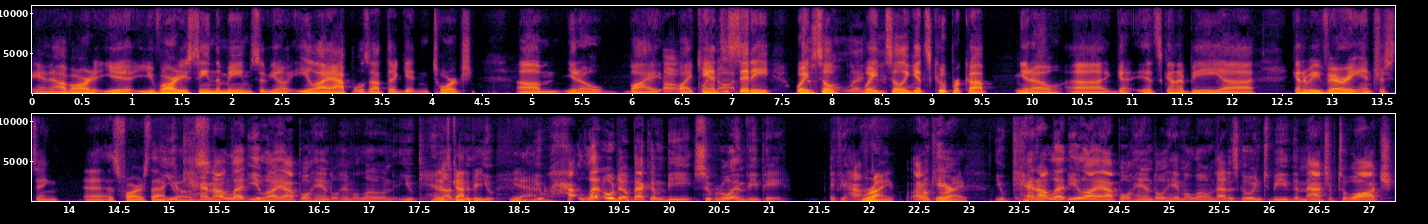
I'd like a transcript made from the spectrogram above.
and I've already you, you've already seen the memes of you know Eli Apple's out there getting torched. Um, you know, by Oh, by Kansas City. Wait Just until let- wait until he gets Cooper Kupp. You know, uh, it's gonna be uh, gonna be very interesting uh, as far as that you goes. You cannot let Eli Apple handle him alone. You cannot. it's got to do- be You, yeah, you ha- let Odell Beckham be Super Bowl MVP if you have. to. right, I don't care. right. You cannot let Eli Apple handle him alone. That is going to be the matchup to watch.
